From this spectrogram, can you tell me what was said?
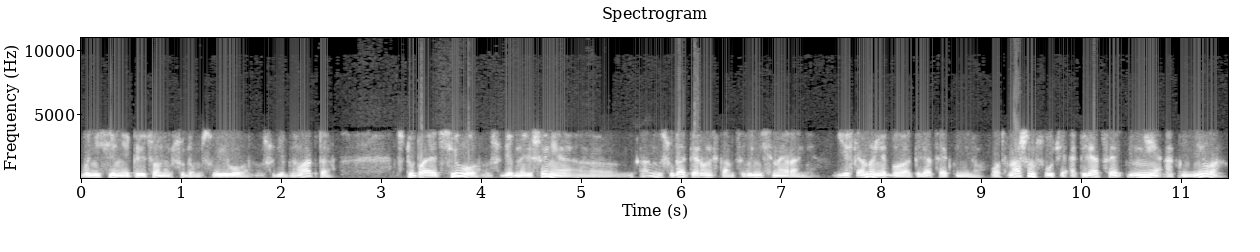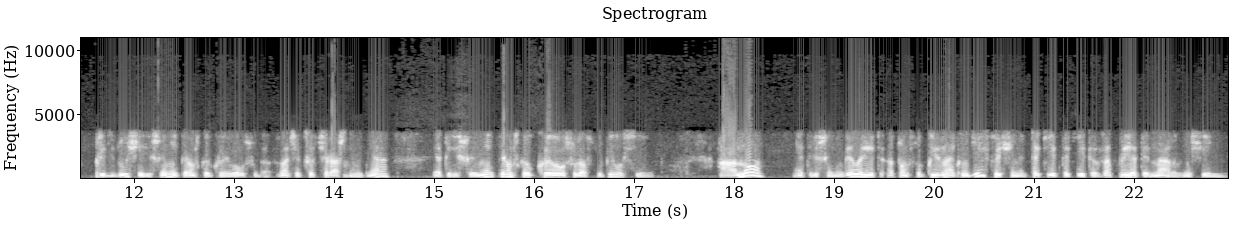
вынесения апелляционным судом своего судебного акта вступает в силу судебное решение э, суда первой инстанции, вынесенное ранее, если оно не было апелляцией отменено. Вот в нашем случае апелляция не отменила предыдущее решение Пермского краевого суда. Значит, со вчерашнего дня это решение Пермского краевого суда вступило в силу. А оно, это решение, говорит о том, что признать недействующими такие-то такие запреты на размещение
